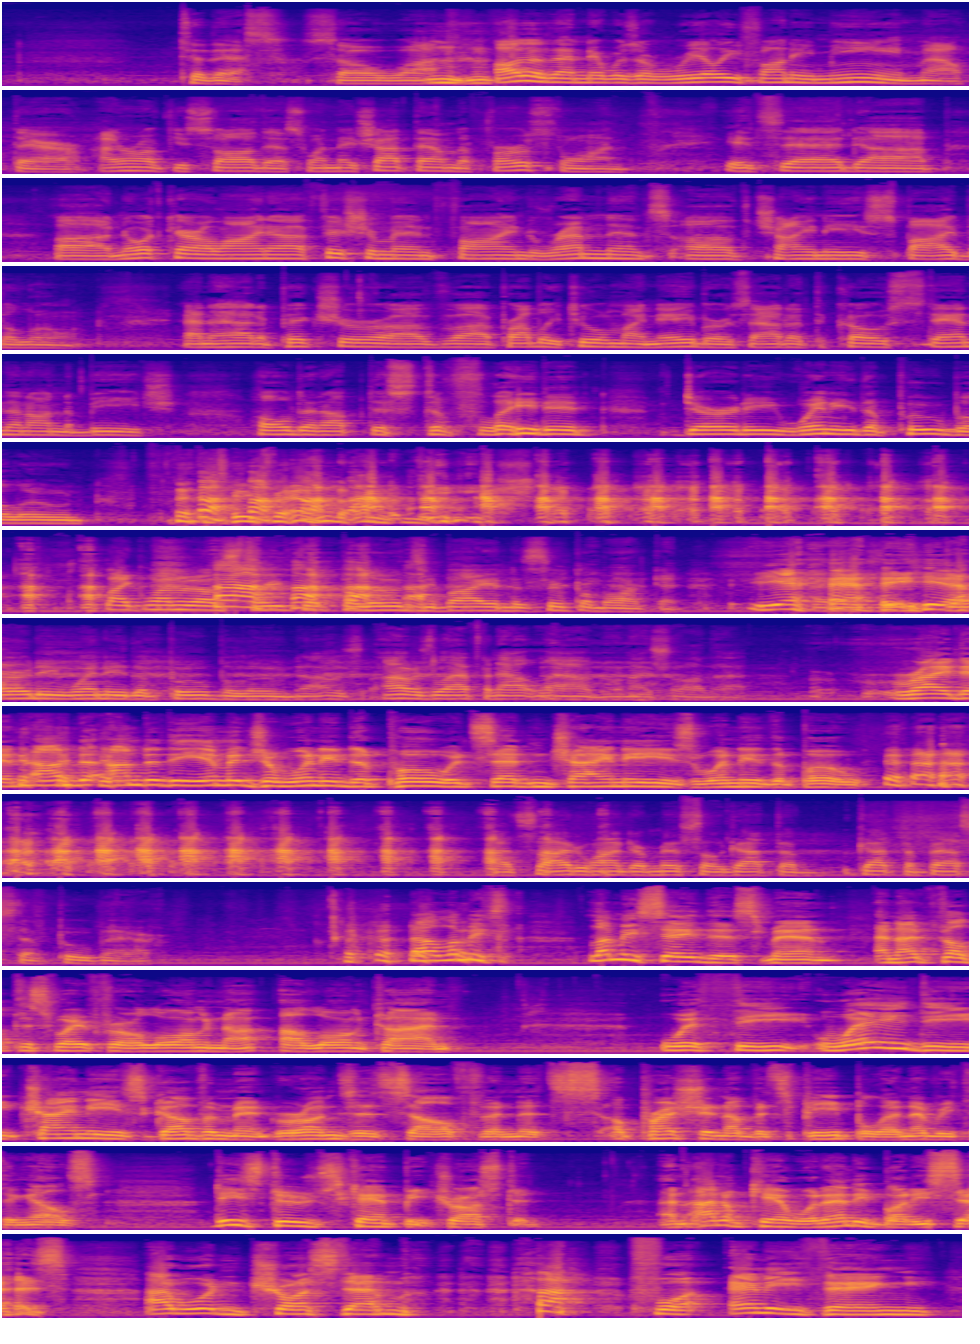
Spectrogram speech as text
to this. So, uh, other than there was a really funny meme out there. I don't know if you saw this when they shot down the first one. It said, uh, uh, "North Carolina fishermen find remnants of Chinese spy balloon," and it had a picture of uh, probably two of my neighbors out at the coast standing on the beach, holding up this deflated, dirty Winnie the Pooh balloon that they found on the beach like one of those three foot balloons you buy in the supermarket. Yeah, yeah, dirty Winnie the Pooh balloon. I was I was laughing out loud when I saw that. right. And under under the image of Winnie the Pooh, it said in Chinese, "Winnie the Pooh." That Sidewinder missile got the got the best of Pooh Bear. now let me let me say this, man, and I've felt this way for a long a long time. With the way the Chinese government runs itself and its oppression of its people and everything else, these dudes can't be trusted. And I don't care what anybody says, I wouldn't trust them for anything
